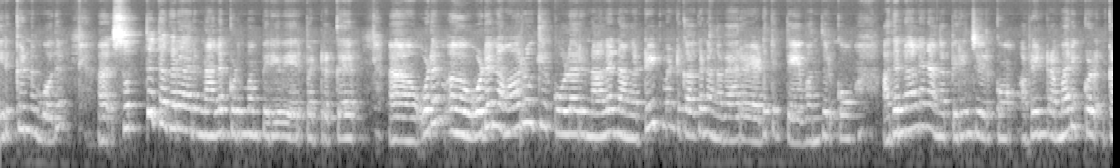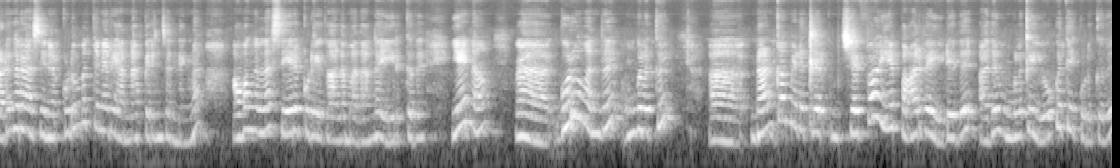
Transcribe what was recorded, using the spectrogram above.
இருக்குன்னும் போது சொத்து தகராறுனால குடும்பம் பிரிவு ஏற்பட்டிருக்கு. உடம் உடல் ஆரோக்கிய கோளாறுனால நாங்கள் ட்ரீட்மெண்ட்டுக்காக நாங்கள் வேறு இடத்துக்கு தே வந்திருக்கோம். அதனால் நாங்கள் பிரிஞ்சு இருக்கோம் அப்படின்ற மாதிரி கு- கடகராசினர் குடும்பத்தினர் யாருன்னா பிரிஞ்சிருந்தீங்கன்னா அவங்கெல்லாம் சேரக்கூடிய காலமாக தாங்க இருக்குது. ஏன்னா குரு வந்து உங்களுக்கு நான்காம் இடத்துல இருக்கும் செவ்வாயை பார்வையிடுது. அது உங்களுக்கு யோகத்தை கொடுக்குது.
